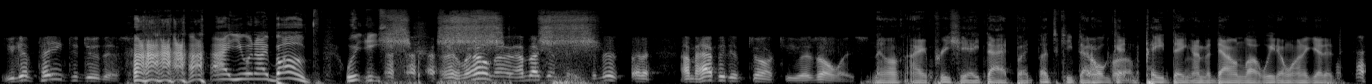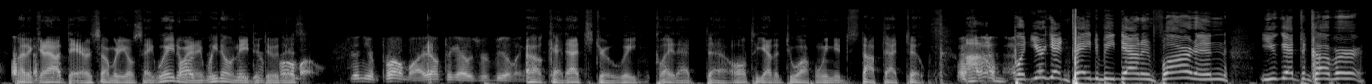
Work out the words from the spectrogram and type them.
You get paid to do this. you and I both. We, well, I'm not getting paid for this, but uh, I'm happy to talk to you as always. No, I appreciate that, but let's keep that No whole problem. getting paid thing on the down low. We don't want to get it, let it get out there. Somebody will say, "Wait a minute, we don't need to do your this." promo. It's in your promo. I don't think I was revealing. it. Okay, that's true. We play that uh, all together too often. We need to stop that too. Uh, but you're getting paid to be down in Florida, and you get to cover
